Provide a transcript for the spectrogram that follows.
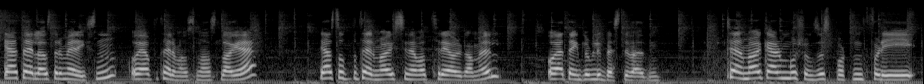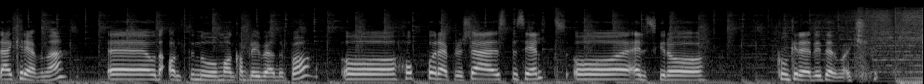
Jeg heter Ella Strøm Eriksen, og jeg er på Telemarkslandslaget. Jeg har stått på Telemark siden jeg var tre år gammel, og jeg har tenkt å bli best i verden. Telemark er den morsomste sporten fordi det er krevende, eh, og det er alltid noe man kan bli bedre på. Og hopp og reipelusje er spesielt, og jeg elsker å konkurrere i Telemark.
